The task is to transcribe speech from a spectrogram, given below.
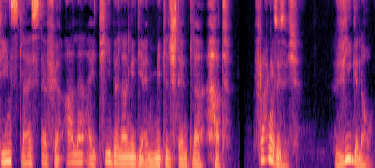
Dienstleister für alle IT-Belange, die ein Mittelständler hat. Fragen Sie sich, wie genau?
